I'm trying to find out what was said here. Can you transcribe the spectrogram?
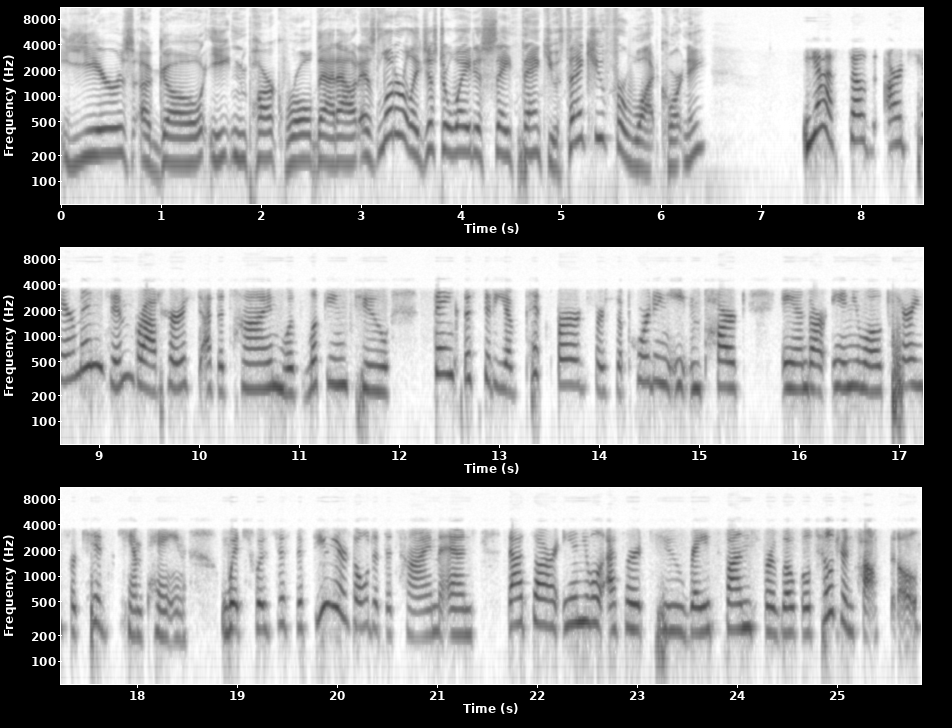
years ago, Eat'n Park rolled that out as literally just a way to say thank you. Thank you for what, Courtney? Yes. So our chairman, Jim Broadhurst, at the time was looking to thank the city of Pittsburgh for supporting Eat'n Park and our annual Caring for Kids campaign, which was just a few years old at the time. And that's our annual effort to raise funds for local children's hospitals.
